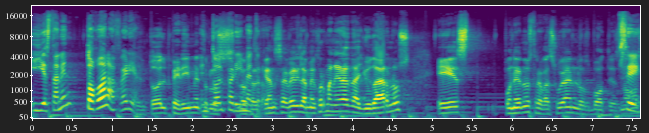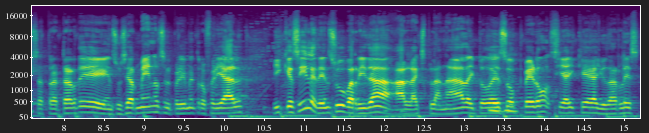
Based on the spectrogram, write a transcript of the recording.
Y están en toda la feria. En todo el perímetro. En todo el perímetro. a ver. Y la mejor manera de ayudarlos es poner nuestra basura en los botes, ¿no? O sea, tratar de ensuciar menos el perímetro ferial y que sí le den su barrida a la explanada y todo eso, pero sí hay que ayudarles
